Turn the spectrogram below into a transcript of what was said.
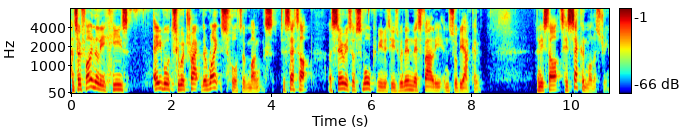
And so finally, he's able to attract the right sort of monks to set up a series of small communities within this valley in Subiaco. And he starts his second monastery,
